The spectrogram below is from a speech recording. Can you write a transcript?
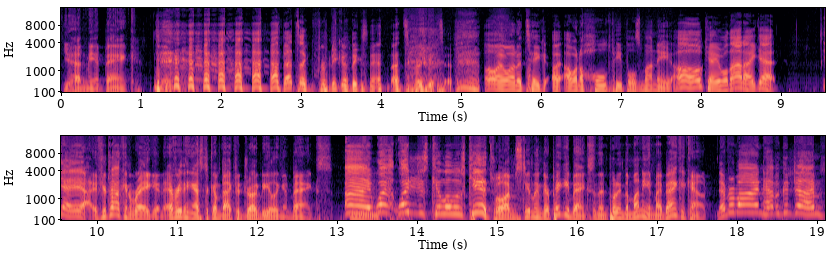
You had me at bank. That's a pretty good example. That's a pretty good example. Oh, I want to take, I, I want to hold people's money. Oh, okay. Well, that I get. Yeah, yeah, yeah. If you're talking Reagan, everything has to come back to drug dealing and banks. Hey, hmm. why, why'd you just kill all those kids? Well, I'm stealing their piggy banks and then putting the money in my bank account. Never mind. Have a good time.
